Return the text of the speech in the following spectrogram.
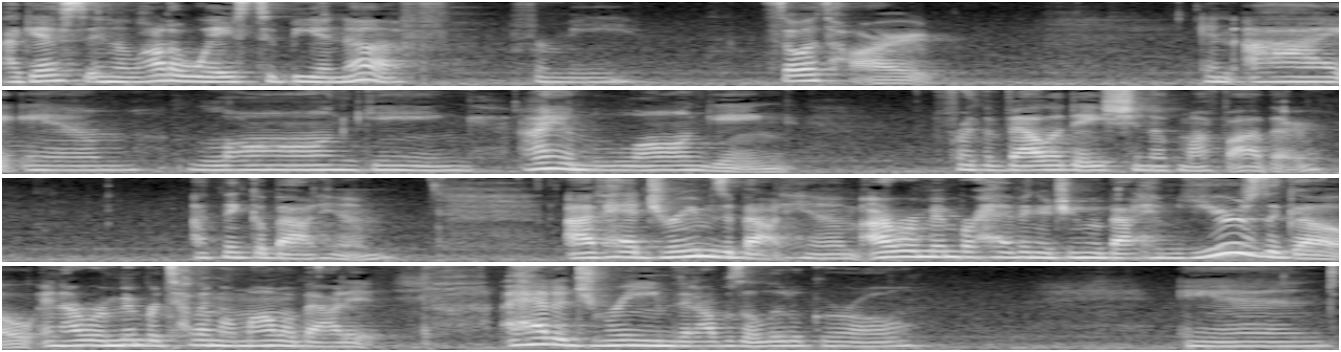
I guess, in a lot of ways to be enough for me. So it's hard. And I am longing, I am longing for the validation of my father. I think about him. I've had dreams about him. I remember having a dream about him years ago, and I remember telling my mom about it. I had a dream that I was a little girl, and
